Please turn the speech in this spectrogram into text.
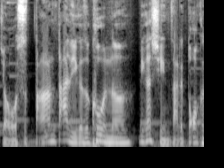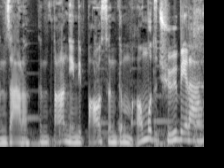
就是当代的这个课文咯。你看现在的打工仔了，跟当年的包身工没么子区别啦？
